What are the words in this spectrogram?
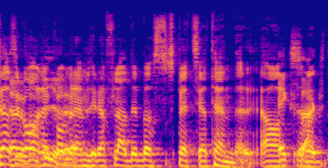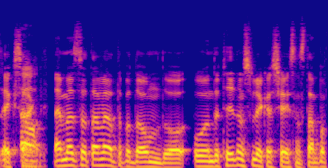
Transylvanien kommer med sina fladderböss och spetsiga tänder. Ja, exakt, exakt. Ja. Nej, men så att han väntar på dem då. Och under tiden så lyckas kejsaren stampa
